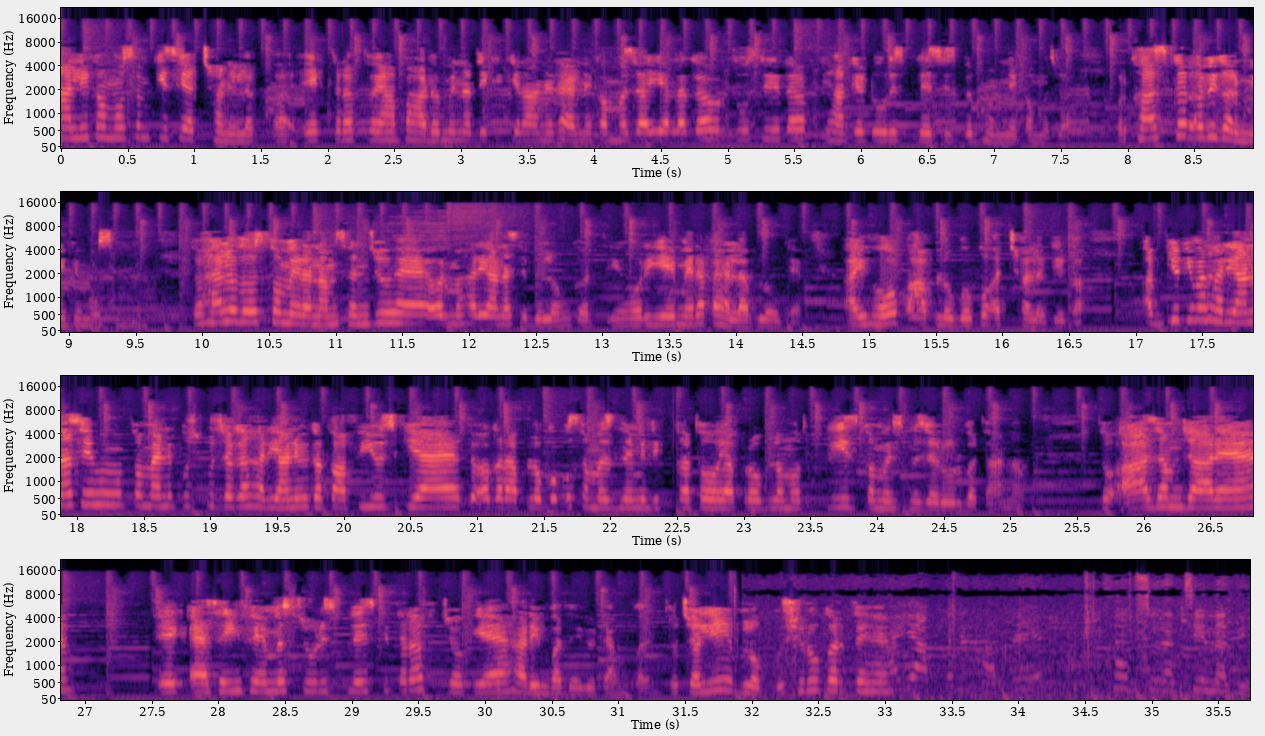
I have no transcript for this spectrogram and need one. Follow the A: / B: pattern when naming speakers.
A: मनाली का मौसम किसी अच्छा नहीं लगता। एक तरफ़ तो यहाँ पहाड़ों में नदी के किनारे रहने का मज़ा ही अलग है और दूसरी तरफ़ यहाँ के टूरिस्ट प्लेसेस पे घूमने का मज़ा और खासकर अभी गर्मी के मौसम में। तो हेलो दोस्तों, मेरा नाम संजू है और मैं हरियाणा से बिलोंग करती हूँ और ये मेरा पहला ब्लॉग है। आई होप आप लोगों को अच्छा लगेगा। अब क्योंकि मैं हरियाणा से हूँ तो मैंने कुछ कुछ जगह हरियाणवी का काफ़ी यूज़ किया है तो अगर आप लोगों को समझने में दिक्कत हो या प्रॉब्लम हो तो प्लीज़ कमेंट्स में ज़रूर बताना। तो आज हम जा रहे हैं एक ऐसे ही फ़ेमस टूरिस्ट प्लेस की तरफ़, जो कि है हरिम्बा देवी टेंपल तो चलिए ब्लॉग को शुरू करते हैं।
B: आपको दिखाते हैं खूबसूरत सी नदी।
